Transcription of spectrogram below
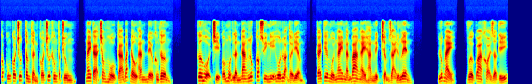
cóc cũng có chút tâm thần có chút không tập trung, ngay cả trong hồ cá bắt đầu ăn đều không thơm. Cơ hội chỉ có một lần đang lúc cóc suy nghĩ hỗn loạn thời điểm, cái kia ngồi ngay ngắn ba ngày hàn lịch chậm dại đứng lên. Lúc này, vừa qua khỏi giờ tí,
